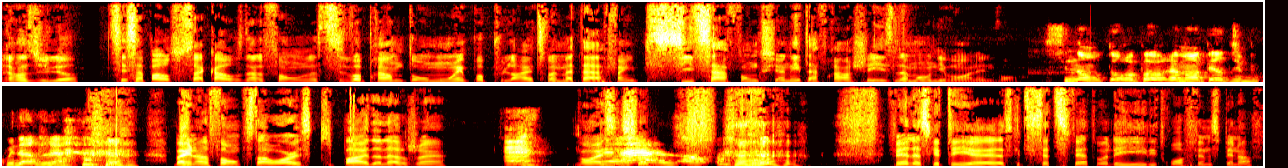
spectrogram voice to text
rendu là, tu sais ça passe ou ça casse dans le fond là, tu vas prendre ton moins populaire, tu vas le mettre à la fin, puis si ça a fonctionné ta franchise, le monde ils vont aller le voir. Sinon, t'auras pas vraiment perdu beaucoup d'argent. Ben dans le fond, Star Wars qui perd de l'argent, Hein? ouais c'est ça. ah, non! Phil, est-ce que t'es euh, est-ce que t'es satisfait toi des, des trois films spin-off?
